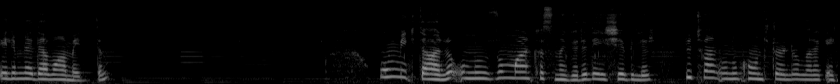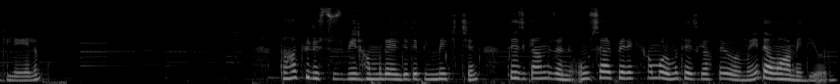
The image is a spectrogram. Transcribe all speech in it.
elimle devam ettim. Un miktarı ununuzun markasına göre değişebilir. Lütfen unu kontrollü olarak ekleyelim. Daha pürüzsüz bir hamur elde edebilmek için tezgahın üzerine un serperek hamurumu tezgahta yoğurmaya devam ediyorum.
